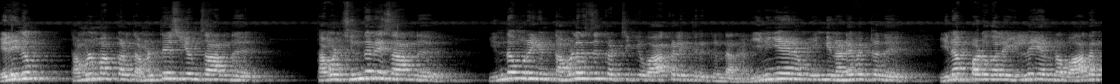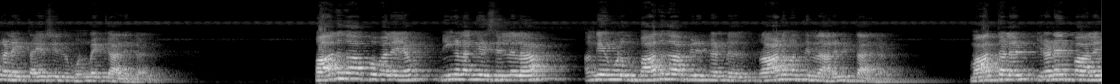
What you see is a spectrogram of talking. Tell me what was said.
எனினும் தமிழ் மக்கள் தமிழ் தேசியம் சார்ந்து தமிழ் சிந்தனை சார்ந்து இந்த முறையில் தமிழரசு கட்சிக்கு வாக்களித்திருக்கின்றார்கள். இனியேனும் இங்கு நடைபெற்றது இனப்படுகொலை இல்லை என்ற வாதங்களை தயவு செய்து முன்வைக்காதீர்கள். பாதுகாப்பு வலயம் நீங்கள் அங்கே செல்லலாம். அங்கே உங்களுக்கு பாதுகாப்பு இருக்கென்று இராணுவத்தினர் அறிவித்தார்கள். மாத்தளன் இரணைப்பாலை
